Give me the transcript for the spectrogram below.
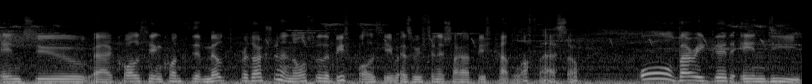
into uh, quality and quantity of milk production and also the beef quality as we finish our beef cattle off there. So all very good indeed.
